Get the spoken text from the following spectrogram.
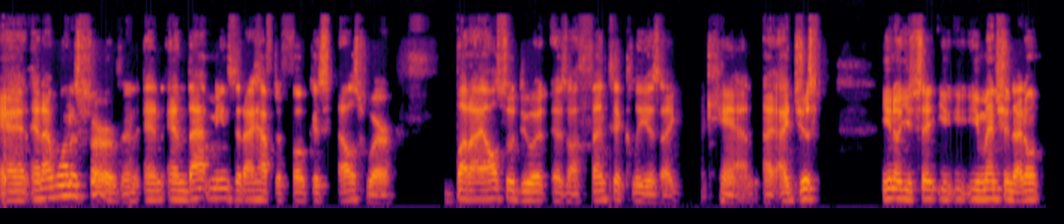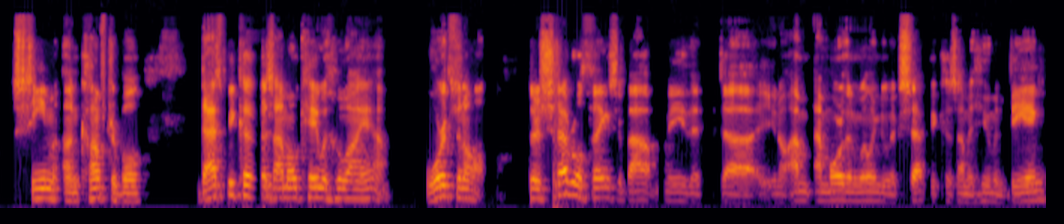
and, and I want to serve, and, and and that means that I have to focus elsewhere. But I also do it as authentically as I can. I, I just, you know, you say you, you mentioned I don't seem uncomfortable. That's because I'm okay with who I am, warts and all. There's several things about me that uh, you know I'm I'm more than willing to accept because I'm a human being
